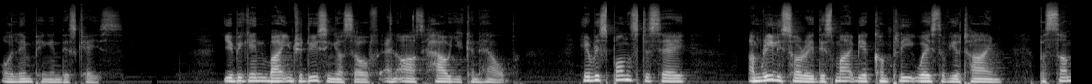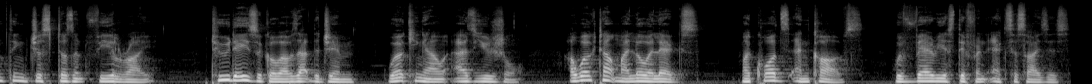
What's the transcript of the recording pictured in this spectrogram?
or limping in this case? You begin by introducing yourself and ask how you can help. He responds to say, I'm really sorry, this might be a complete waste of your time, but something just doesn't feel right. Two days ago, I was at the gym, working out as usual. I worked out my lower legs, my quads and calves, with various different exercises.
